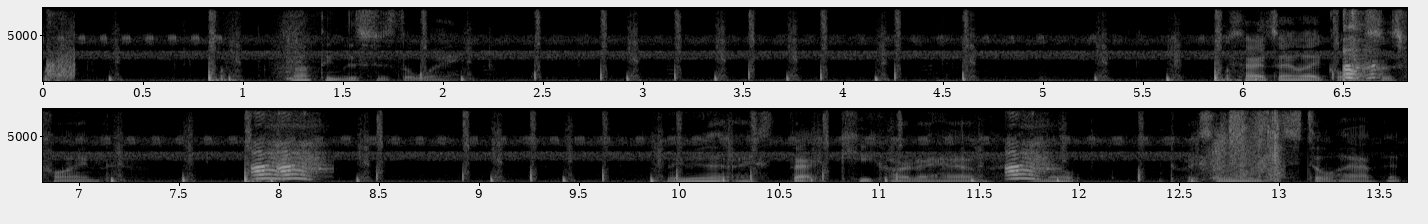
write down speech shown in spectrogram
I don't think this is the way. Besides, I like glasses fine. Maybe that that key card I have. Nope. Do I still have it?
